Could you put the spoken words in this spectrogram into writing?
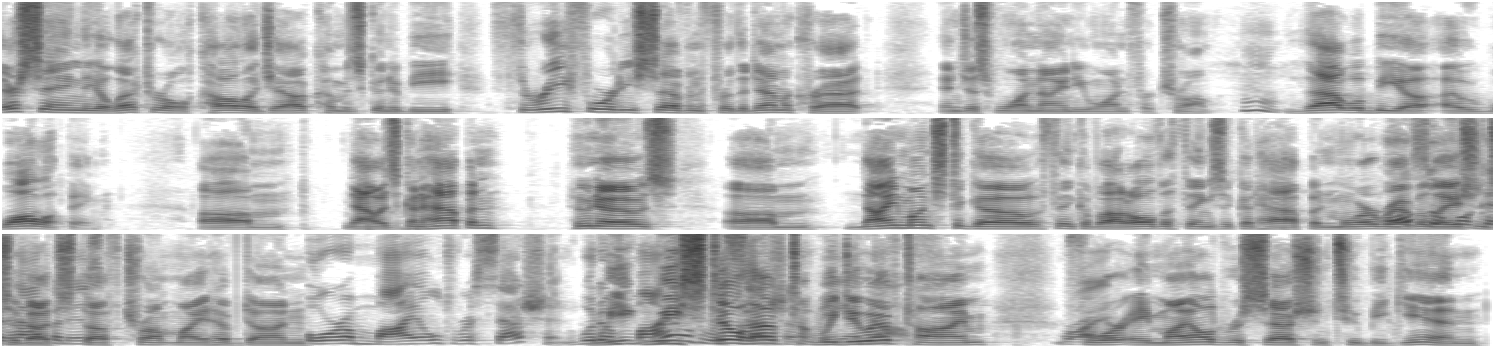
they're saying the Electoral College outcome is going to be 347 for the Democrat and just 191 for Trump. That will be a, a walloping. Um, now, is it going to happen? Who knows? Um, nine months to go. Think about all the things that could happen. More what revelations about stuff Trump might have done. or a mild recession. Would a We, mild we still have ti- we do have enough? time for a mild recession to begin.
